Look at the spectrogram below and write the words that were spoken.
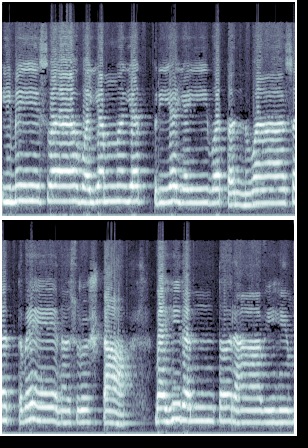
इमे स्वयम् यत्प्रिययैव तन्वा सत्त्वेन सृष्टा बहिरन्तराविहिम्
